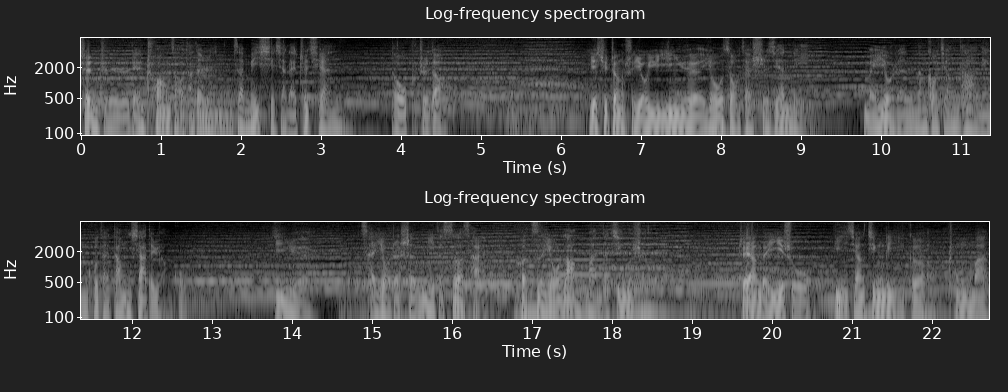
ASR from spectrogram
甚至连创造它的人在没写下来之前都不知道。也许正是由于音乐游走在时间里，没有人能够将它凝固在当下的缘故，音乐才有着神秘的色彩和自由浪漫的精神。这样的艺术必将经历一个充满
